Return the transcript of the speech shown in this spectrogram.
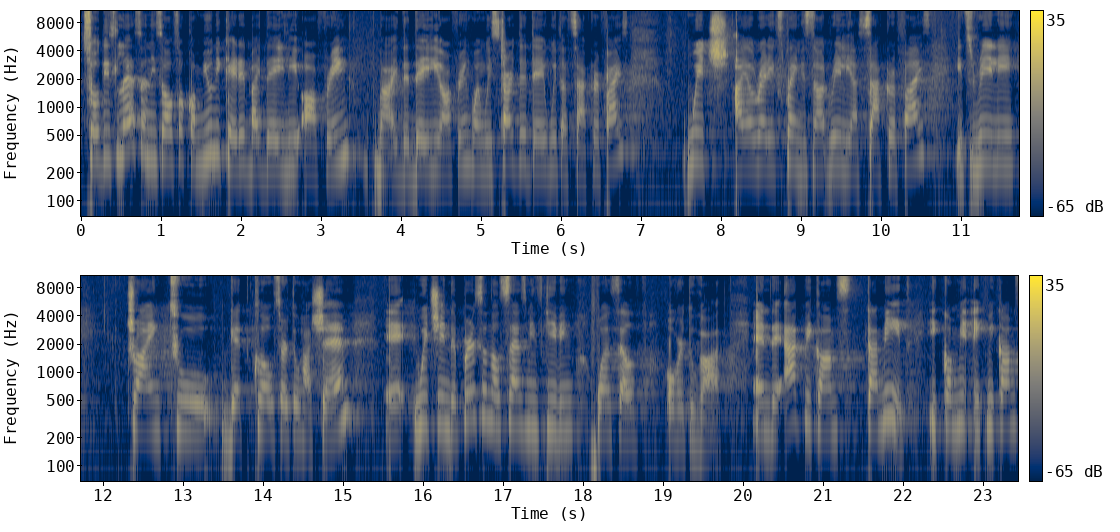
So this lesson is also communicated by daily offering, by the daily offering when we start the day with a sacrifice, which I already explained is not really a sacrifice. It's really trying to get closer to Hashem, uh, which in the personal sense means giving oneself over to God. And the act becomes tamid. It, it becomes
